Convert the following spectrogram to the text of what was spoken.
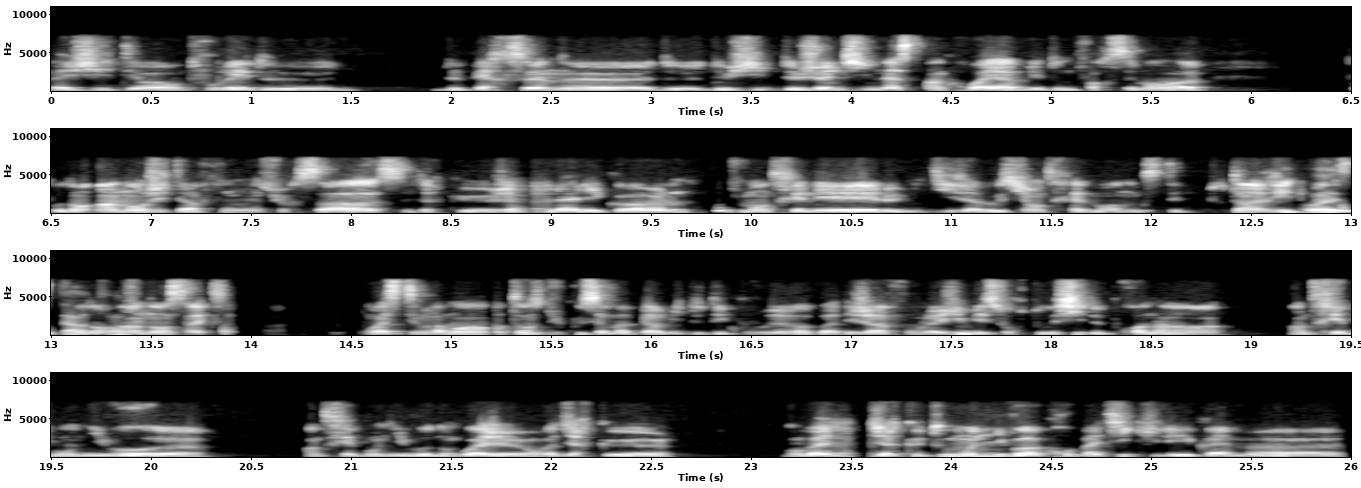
bah, j'ai été entouré de de personnes, euh, de, de, jeunes gymnastes incroyables et donc forcément euh, pendant un an, j'étais à fond sur ça, c'est-à-dire que j'allais à l'école, je m'entraînais, le midi, j'avais aussi entraînement, donc c'était tout un rythme. Ouais, pendant intense. un an, c'est vrai que ça- ouais, c'était vraiment intense. Du coup, ça m'a permis de découvrir bah, déjà à fond la gym, mais surtout aussi de prendre un, un très bon niveau, euh, un très bon niveau. Donc ouais, on va dire que, on va dire que tout mon niveau acrobatique, il est quand même, euh,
